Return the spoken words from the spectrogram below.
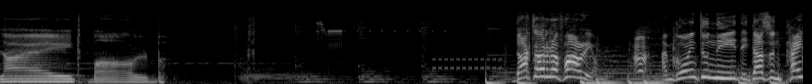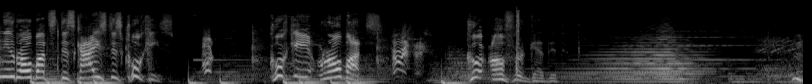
Light bulb. Dr. Nefario, Huh? I'm going to need a dozen tiny robots disguised as cookies. What? Cookie robots. Who is this? Co- oh, forget it.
